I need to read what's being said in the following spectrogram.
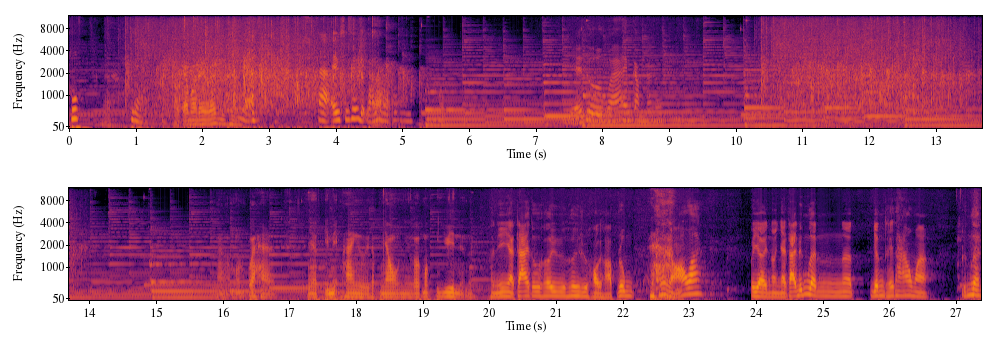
thuốc. Dạ. Rồi, cảm ơn em rất nhiều. Dạ. À, em xin thấy được món quà À. của anh. Dễ thương quá em cầm ra luôn. À, món quà nhờ kỷ niệm hai người gặp nhau nhưng có một cái duyên nữa hình như nhà trai tôi hơi hơi hồi hộp rung nó nhỏ quá. Bây giờ nhà trai đứng lên ờ, dân thể thao mà đứng lên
